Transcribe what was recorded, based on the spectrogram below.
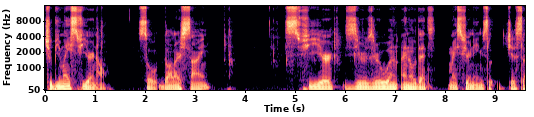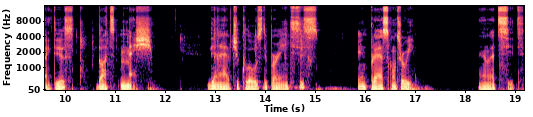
to be my sphere now. So dollar sign sphere 001. I know that my sphere name is just like this. Dot mesh. Then I have to close the parentheses and press Ctrl E. And let's see it.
